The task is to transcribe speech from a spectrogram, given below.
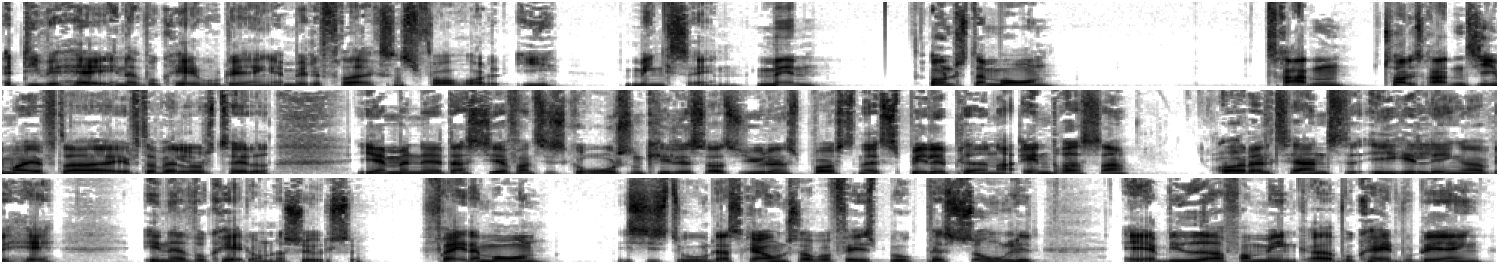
at de vil have en advokatvurdering af Mette Frederiksens forhold i Mink-sagen. Men onsdag morgen, 12-13 timer efter, efter valgresultatet, jamen øh, der siger Franciske Rosenkilde så til Jyllandsposten, at spillepladen har ændret sig, og at Alternativet ikke længere vil have en advokatundersøgelse. Fredag morgen, i sidste uge, der skrev hun så på Facebook, personligt er jeg videre fra mink og advokatvurdering,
